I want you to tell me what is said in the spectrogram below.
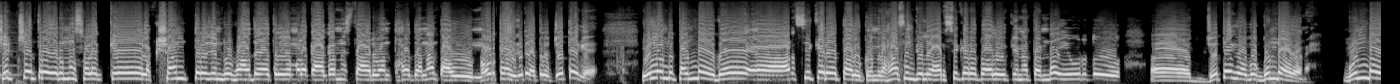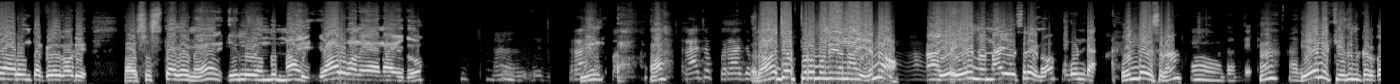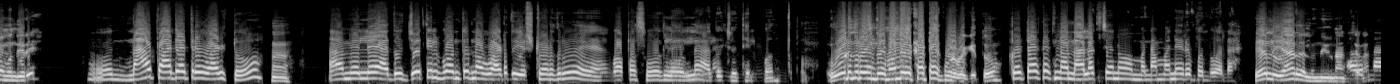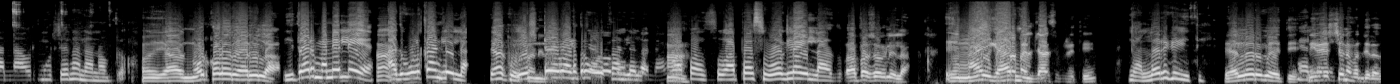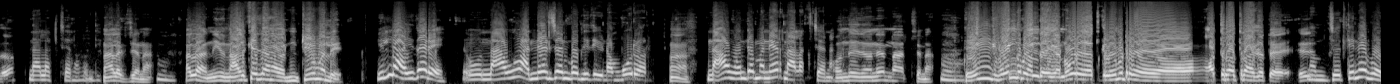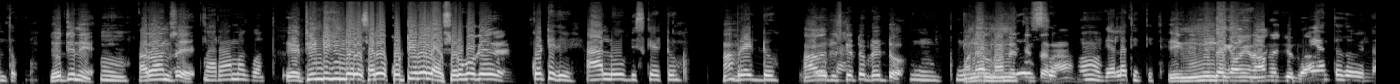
ನಕ್ಷತ್ರ ಧರ್ಮಸ್ಥಳಕ್ಕೆ ಲಕ್ಷಾಂತರ ಜನರು ಪಾದಯಾತ್ರೆಯ ಮೂಲಕ ಆಗಮಿಸ್ತಾ ಇರುವಂತಹದನ್ನ ತಾವು ನೋಡ್ತಾ ಇದ್ರಿ ಅದ್ರ ಜೊತೆಗೆ ಇಲ್ಲೊಂದು ತಂಡ ಇದೆ ಅರಸಿಕೆರೆ ತಾಲೂಕು ಅಂದ್ರೆ ಹಾಸನ ಜಿಲ್ಲೆ ಅರಸೀಕೆರೆ ತಾಲೂಕಿನ ತಂಡ ಇವ್ರದ್ದು ಜೊತೆಗೆ ಒಬ್ಬ ಗುಂಡ ಇದ್ದಾನೆ ಗುಂಡ ಯಾರು ಅಂತ ಕೇಳಿದ್ರೆ ನೋಡಿ ಸುಸ್ತಾಗನೆ ಇಲ್ಲಿ ಒಂದು ನಾಯಿ. ಯಾರ ಮನೆಯ ನಾಯಿ ಇದು? ರಾಜಪುರ ಮನೆಯ ನಾಯಿ ಏನು? ಏನು ನಾಯಿ ಹೆಸರೇನು? ಗುಂಡ. ಒಂದೇ ಹೆಸರ? ಏನಕ್ಕೆ ಇದನ್ನ ಕರ್ಕೊಂಡ್ ಬಂದಿರಿ? ನಾವ್ ಪಾದಯಾತ್ರೆ ಹೊರಟು ಆಮೇಲೆ ಅದು ಜೊತೆಲ್ ಬಂತು ನಾವ್ ಹೊಡೆದು ಎಷ್ಟು ಹೊಡೆದ್ರು ವಾಪಸ್ ಹೋಗ್ಲೇ ಇಲ್ಲ ಅದು ಜೊತೆಲ್ ಬಂತು. ಓಡಿದ್ರು ಅಂದ್ರೆ ಮನೇಲಿ ಕಟ್ಟಾಕ್ ಬರ್ಬೇಕಿತ್ತು? ಕಟ್ಟಾಕಕ್ ನಾವ್ ನಾಲ್ಕ್ ಜನ ನಮ್ ನಮ್ಮ ಮನೆಯವರೇ ಬಂದ್ವಲ್ಲ. ಎಲ್ಲಿ ಯಾರಲ್ಲ ನೀವು ನಾಲ್ಕು ಜನ? ನಾನ್ ಅವ್ರ ಮೂರ್ ಜನ ನಾನೊಬ್ಳು. ಯಾವ ನೋಡ್ಕೊಳ್ಳೋರು ಯಾರಿಲ್ಲ? ಇದಾರ ಮನೇಲಿ ಅದು ಉಳ್ಕೊಂಡ್ಲಿಲ್ಲ ಯಾಕೆ ಎಷ್ಟೇ ಹೊಡೆದ್ರು ಉಳ್ಕೊಂಡ್ಲಿಲ್ಲ ವಾಪಸ್ ವಾಪಸ್ ಹೋಗ್ಲೇ ಇಲ್ಲ ಅದು. ವಾಪಸ್ ಹೋಗ್ಲಿಲ್ಲ. ಈ ನಾಯಿಗೆ ಯಾರ ಮೇಲೆ ಜಾಸ್ತಿ ಪ್ರೀತಿ? ಎಲ್ಲರಿಗೂ ಐತಿ. ಎಲ್ಲರಿಗೂ ಐತಿ. ನೀವ್ ಎಷ್ಟ್ ಜನ ಬಂದಿರೋದು? ನಾಲ್ಕ್ ಜನ ಬಂದಿವಿ. ನಾಲ್ಕ್ ಜನ. ಅಲ್ಲ ನೀವು ನಾಲ್ಕೇ ಜನ ನಿಮ್ ಟೀಮ್ ಅಲ್ಲಿ? ಇಲ್ಲ ಇದಾರೆ. ನಾವು ಹನ್ನೆರಡ್ ಜನ ಬಂದಿದೀವಿ ನಮ್ ಮೂರವ್ರು ಹಾ. ನಾವ್ ಒಂದೇ ಮನೆಯವ್ರ ನಾಲ್ಕ್ ಜನ. ಒಂದೇ ಜನ ನಾಲ್ಕ್ ಜನ. ಹೆಂಗ್ ಹೆಂಗ್ ಬಂದ? ಈಗ ನೂರ ಐವತ್ತು ಕಿಲೋಮೀಟರ್ ಹತ್ರ ಹತ್ರ ಆಗತ್ತೆ. ಏ, ನಮ್ ಜೊತೆನೆ ಬಂತು. ಜೊತೆನೆ? ಹ್ಮ್. ಆರಾಮ್ಸೆ? ಆರಾಮಾಗಿ ಬಂತು. ಏ, ತಿಂಡಿ ಗಿಂಡಿ ಎಲ್ಲ ಸರಿಯಾಗಿ ಕೊಟ್ಟಿರಲ್ಲ ಸ್ವರ್ಗೋಗೆ ಕೊಟ್ಟಿದೀವಿ. ಹಾಲು ಬಿಸ್ಕೆಟ್ ಹಾ? ಬ್ರೆಡ್ ಹಾಲು ಬಿಸ್ಕೆಟ್ ಬ್ರೆಡ್ ಹ್ಮ್ ಮನೇಲಿ ನಾನ್ ವೆಜ್ ತಿಂತಾರ? ಹ್ಮ್ ಎಲ್ಲ ತಿಂತಿತ್ತು ಈಗ ನಿಮ್ಮಿಂದಾಗಿ ಅವನಿಗೆ ನಾನ್ ವೆಜ್ ಇಲ್ವಾ? ಎಂತದೂ ಇಲ್ಲ.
